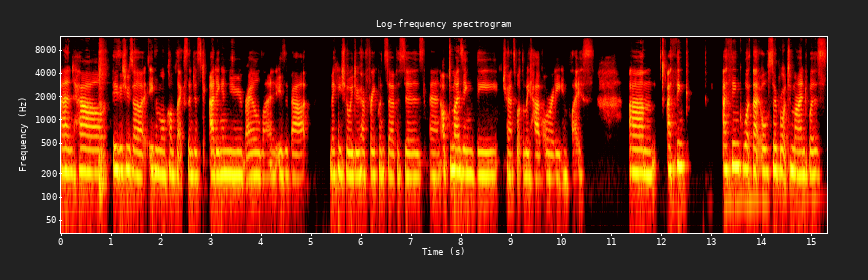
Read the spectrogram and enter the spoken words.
and how these issues are even more complex than just adding a new rail line. It is about making sure we do have frequent services and optimizing the transport that we have already in place. Um, I think I think what that also brought to mind was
